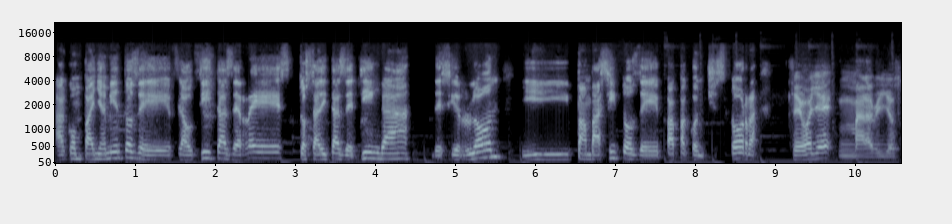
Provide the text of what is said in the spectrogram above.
acompañamientos de flautitas de res, tostaditas de tinga, de cirlón y pambacitos de papa con chistorra. Se oye maravilloso.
